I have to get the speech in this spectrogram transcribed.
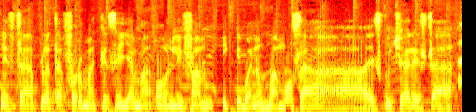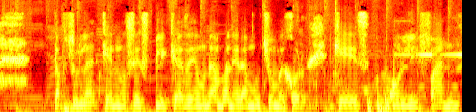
esta plataforma que se llama OnlyFans y que bueno, vamos a escuchar esta cápsula que nos explica de una manera mucho mejor qué es OnlyFans.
